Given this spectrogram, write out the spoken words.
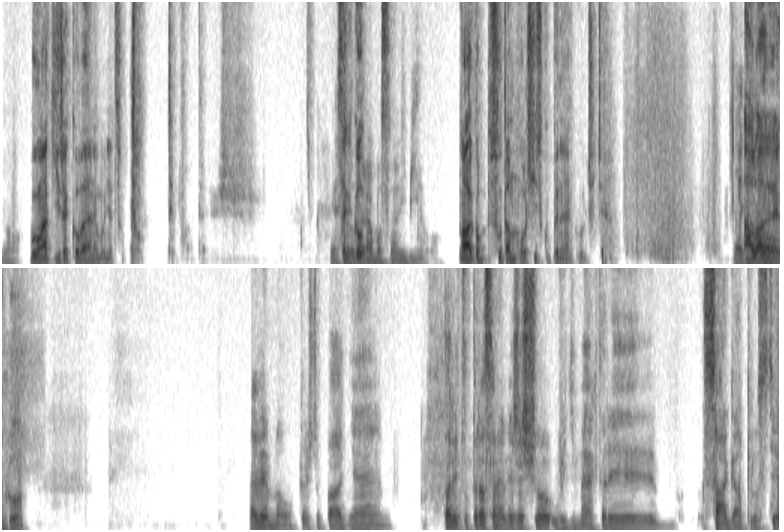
No, budou nějaký řekové nebo něco. ty vole, to je... Mně Tak se to jako- teda moc nelíbí, no. No jako jsou tam horší skupiny, jako určitě. Jako, Ale jako, Nevím, no, každopádně tady to teda se nevyřešilo, uvidíme, jak tady sága prostě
